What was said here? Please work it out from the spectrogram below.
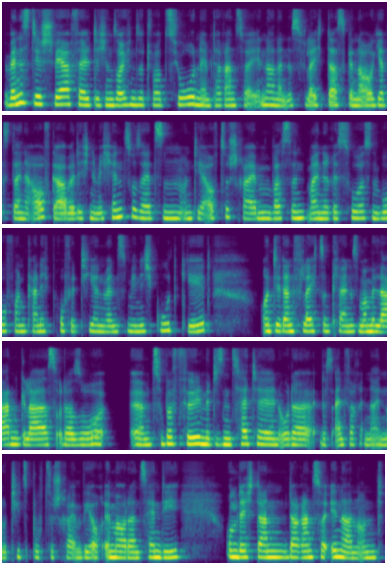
wenn es dir schwerfällt, dich in solchen Situationen eben daran zu erinnern, dann ist vielleicht das genau jetzt deine Aufgabe, dich nämlich hinzusetzen und dir aufzuschreiben, was sind meine Ressourcen, wovon kann ich profitieren, wenn es mir nicht gut geht und dir dann vielleicht so ein kleines Marmeladenglas oder so ähm, zu befüllen mit diesen Zetteln oder das einfach in ein Notizbuch zu schreiben, wie auch immer, oder ins Handy, um dich dann daran zu erinnern und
